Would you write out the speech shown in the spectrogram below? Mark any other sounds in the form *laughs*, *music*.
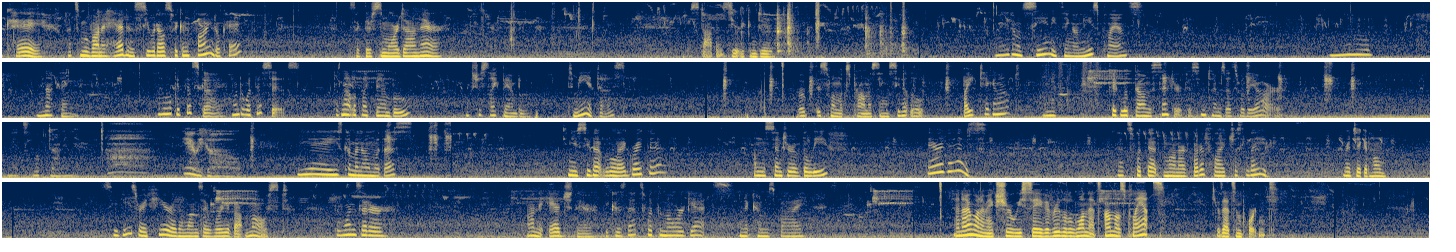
Okay, let's move on ahead and see what else we can find, okay? Looks like there's some more down there. We'll stop and see what we can do. I don't see anything on these plants. No, nothing. And look at this guy. I wonder what this is. Doesn't that look like bamboo? Looks just like bamboo. To me it does. Oh, this one looks promising. See that little bite taken out? Let me take a look down the center because sometimes that's where they are. Let's look down in there. *gasps* There we go. Yay, he's coming home with us. Can you see that little egg right there? On the center of the leaf? There it is. That's what that monarch butterfly just laid. We're going to take it home. See, these right here are the ones I worry about most. The ones that are on the edge there, because that's what the mower gets when it comes by. And I want to make sure we save every little one that's on those plants, because that's important.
